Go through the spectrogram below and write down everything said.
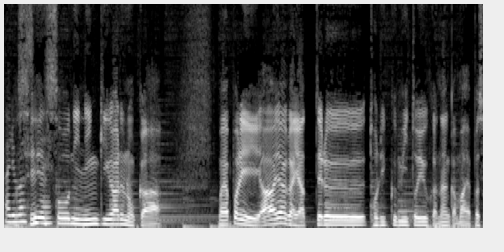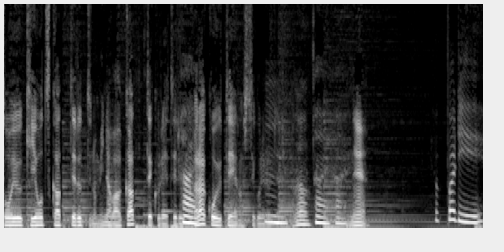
ありますね。清掃に人気があるのかまあ、やっぱりあーやがやってる取り組みというかなんかまあやっぱりそういう気を使ってるっていうのみんな分かってくれてるからこういう提案してくれるんじゃないかな、うん、はいはい。ね。やっぱり、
